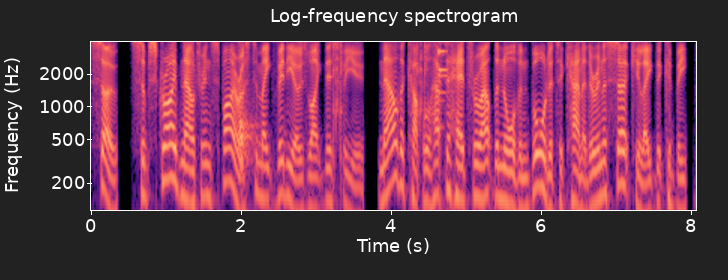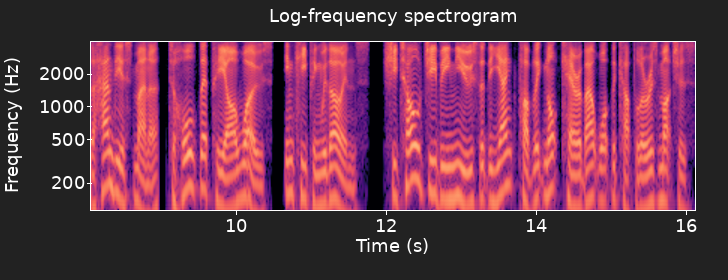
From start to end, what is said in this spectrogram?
So, subscribe now to inspire us to make videos like this for you. Now the couple have to head throughout the northern border to Canada in a circulate that could be the handiest manner to halt their PR woes, in keeping with Owens. She told GB News that the Yank public not care about what the couple are as much as,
